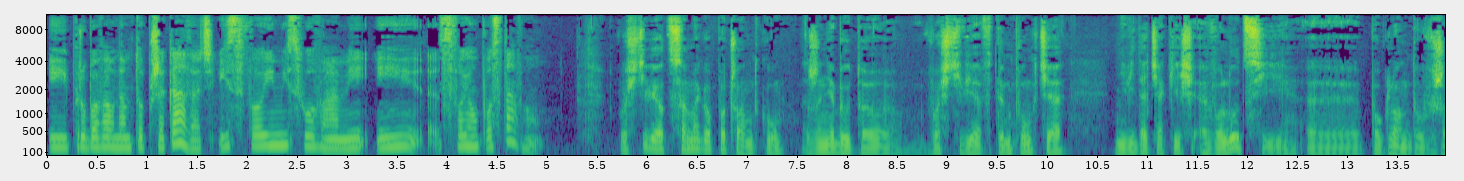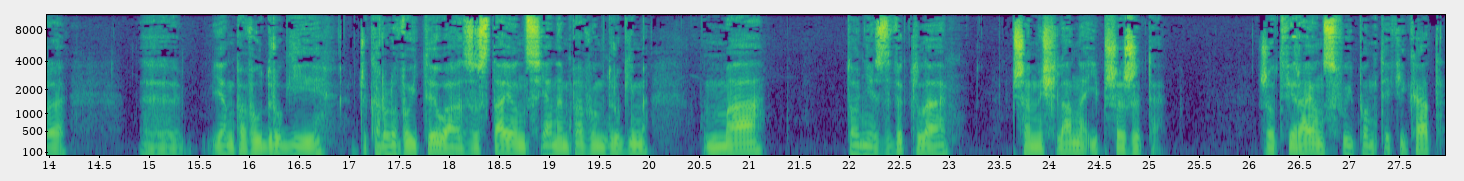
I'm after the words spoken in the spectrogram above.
i próbował nam to przekazać i swoimi słowami, i swoją postawą. Właściwie od samego początku, że nie był to właściwie w tym punkcie nie widać jakiejś ewolucji y, poglądów, że y, Jan Paweł II czy Karol Wojtyła, zostając Janem Pawłem II, ma to niezwykle przemyślane i przeżyte, że otwierając swój pontyfikat,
